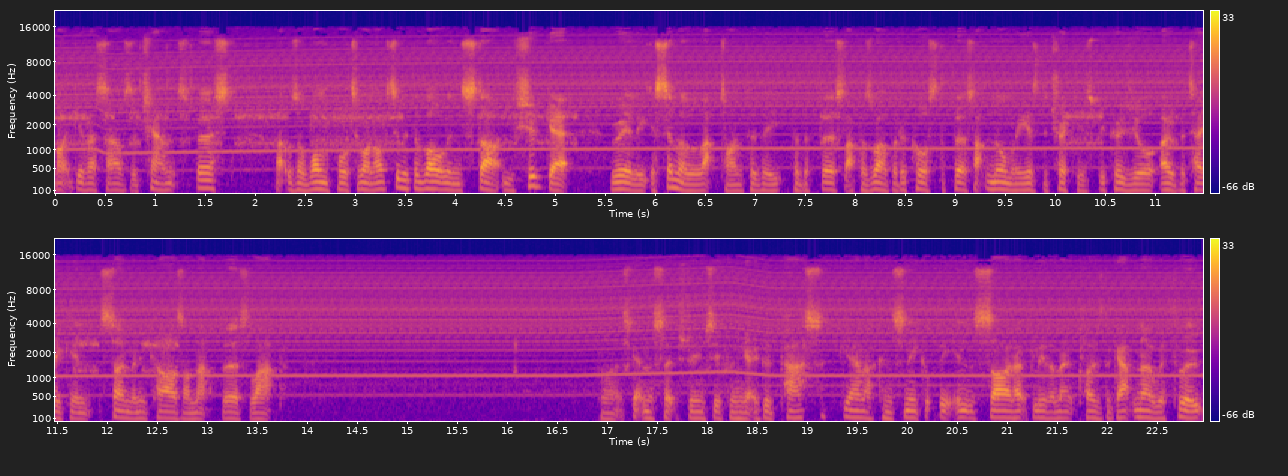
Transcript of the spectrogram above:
might give ourselves a chance. First, that was a 141. Obviously, with the rolling start, you should get really a similar lap time for the for the first lap as well but of course the first lap normally is the trickiest because you're overtaking so many cars on that first lap Right, let's get in the slipstream, see if we can get a good pass. Again, I can sneak up the inside, hopefully they don't close the gap. No, we're through.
